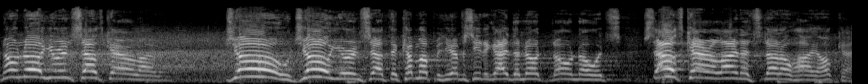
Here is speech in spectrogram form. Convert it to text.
No, no, you're in South Carolina. Joe, Joe, you're in South. They come up and you ever see the guy that no, no, no, it's South Carolina. It's not Ohio. Okay.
